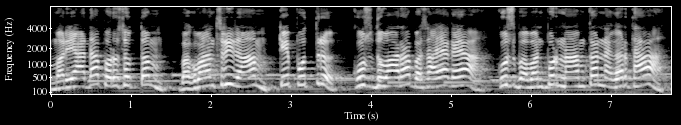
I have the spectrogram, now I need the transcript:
मर्यादा पुरुषोत्तम, भगवान श्री राम के पुत्र कुश द्वारा बसाया गया। कुश भवनपुर नाम का नगर था।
